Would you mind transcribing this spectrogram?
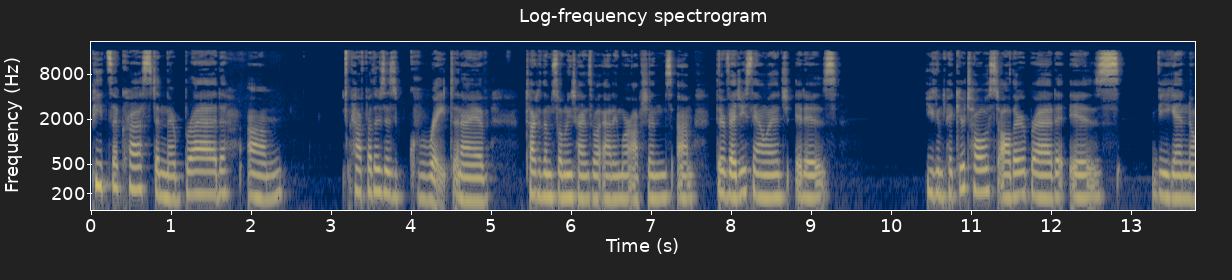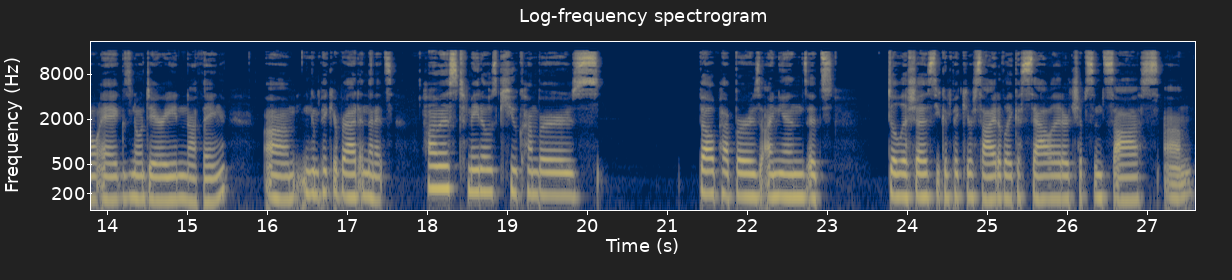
pizza crust and their bread. Um, Half Brothers is great, and I have talked to them so many times about adding more options. Um, their veggie sandwich, it is you can pick your toast. All their bread is vegan, no eggs, no dairy, nothing. Um, you can pick your bread, and then it's hummus, tomatoes, cucumbers, bell peppers, onions. It's delicious. You can pick your side of like a salad or chips and sauce. Um,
